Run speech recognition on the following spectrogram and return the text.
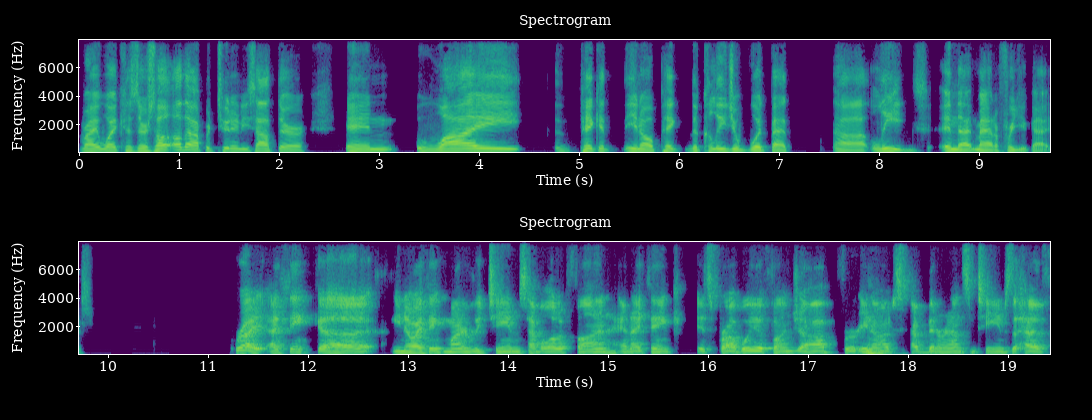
right? Why because there's other opportunities out there and why pick it you know pick the collegiate wood bat uh leagues in that matter for you guys Right. I think uh, you know, I think minor league teams have a lot of fun, and I think it's probably a fun job for you know. Mhm. I've I've been around some teams that have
